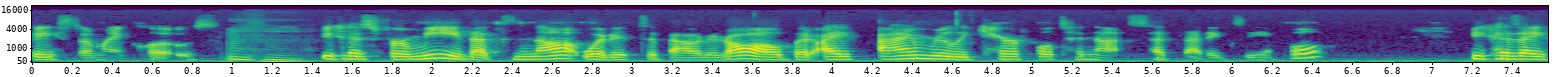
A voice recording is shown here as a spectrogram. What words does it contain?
based on my clothes? Mm-hmm. Because for me, that's not what it's about at all. But I, I'm really careful to not set that example because I,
